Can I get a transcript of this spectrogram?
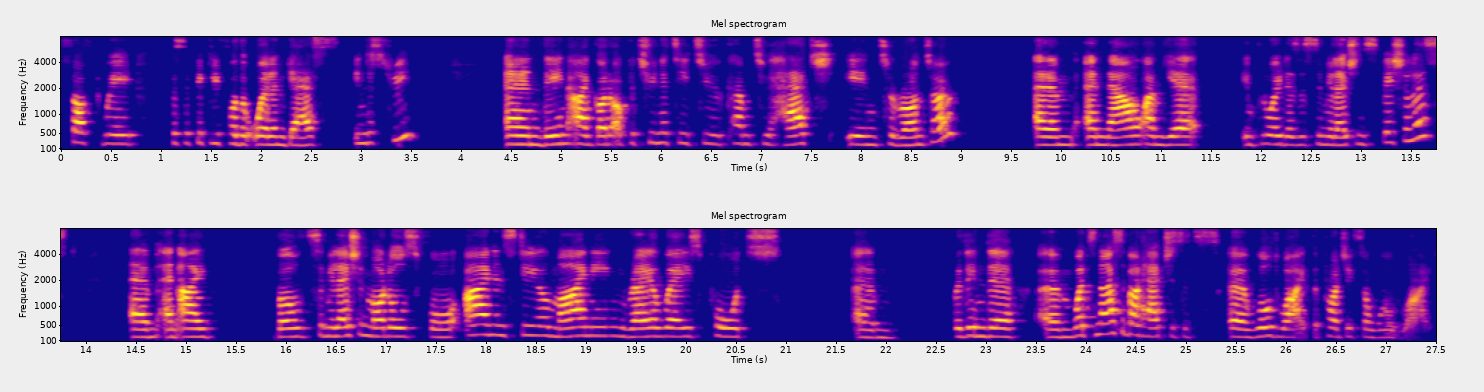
software specifically for the oil and gas industry. And then I got an opportunity to come to Hatch in Toronto. Um, and now I'm here employed as a simulation specialist. Um, and I build simulation models for iron and steel, mining, railways, ports. Um, within the um, what's nice about Hatch is it's uh, worldwide. The projects are worldwide.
